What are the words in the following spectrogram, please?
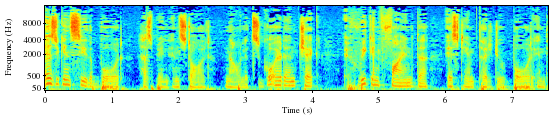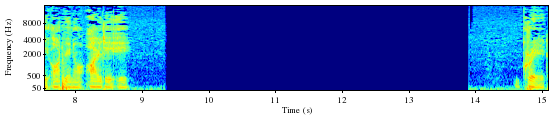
As you can see the board has been installed. Now let's go ahead and check if we can find the STM32 board in the Arduino IDE. Great,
